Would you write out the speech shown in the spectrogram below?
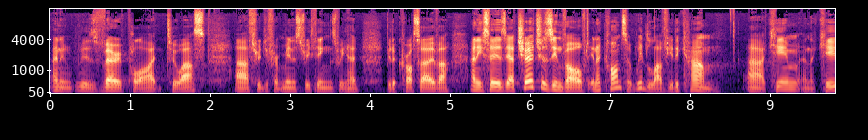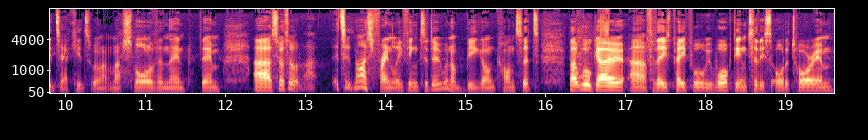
and he was very polite to us uh, through different ministry things. We had a bit of crossover. And he says, Our church is involved in a concert. We'd love you to come. Uh, Kim and the kids, our kids were much smaller than them. Uh, so I thought, it's a nice, friendly thing to do. We're not big on concerts, but we'll go uh, for these people. We walked into this auditorium,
